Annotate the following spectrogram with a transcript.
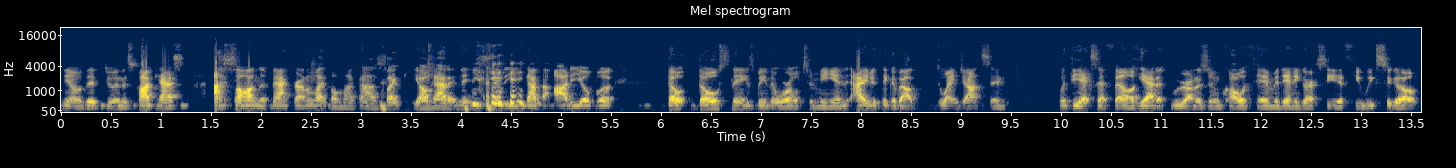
you know, the, doing this podcast, I saw in the background, I'm like, oh my gosh, like y'all got it. And then you said that you got the audiobook. Th- those things mean the world to me. And I even think about Dwayne Johnson with the XFL. He had a, we were on a Zoom call with him and Dany Garcia a few weeks ago,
